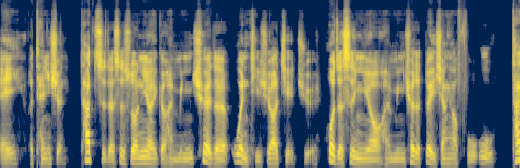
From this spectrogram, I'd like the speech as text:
A attention，它指的是说，你有一个很明确的问题需要解决，或者是你有很明确的对象要服务。它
